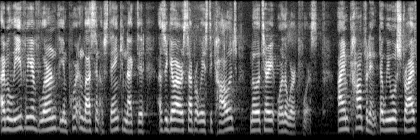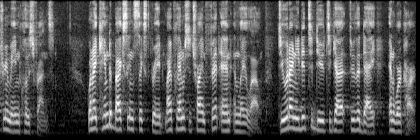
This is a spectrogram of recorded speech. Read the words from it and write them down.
I believe we have learned the important lesson of staying connected as we go our separate ways to college, military, or the workforce. I am confident that we will strive to remain close friends. When I came to Bexley in sixth grade, my plan was to try and fit in and lay low, do what I needed to do to get through the day, and work hard.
